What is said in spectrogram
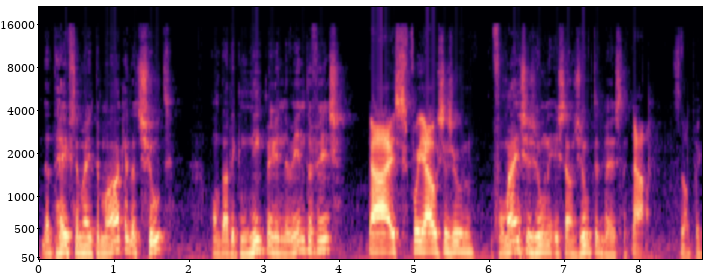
Dat heeft ermee te maken, dat zoet, omdat ik niet meer in de winter vis. Ja, is voor jouw seizoen. Voor mijn seizoen is dan zoet het beste. Ja, snap ik.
